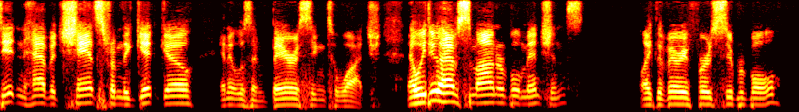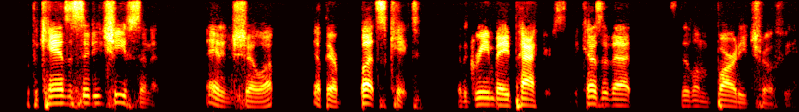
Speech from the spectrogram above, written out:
didn't have a chance from the get go, and it was embarrassing to watch. Now, we do have some honorable mentions, like the very first Super Bowl with the Kansas City Chiefs in it. They didn't show up, got their butts kicked by the Green Bay Packers. Because of that, it's the Lombardi Trophy,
